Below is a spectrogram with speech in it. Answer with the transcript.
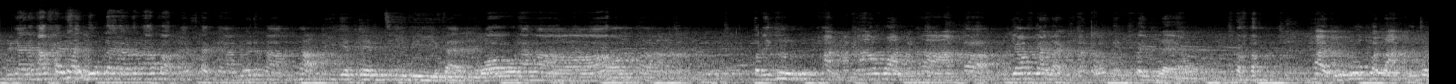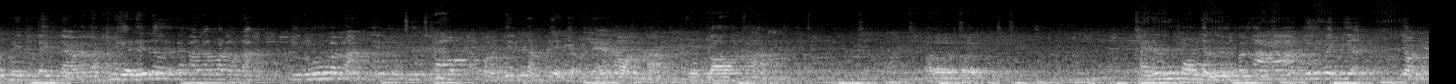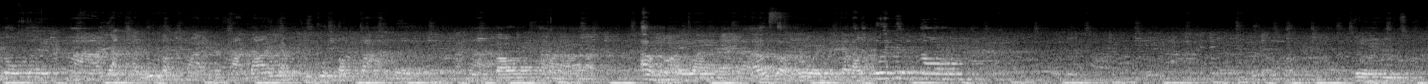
ยังไงนะคะใครถ่ายรูปแล้วนะคะฝากแฮชแท็กงานด้วยนะคะค่ะ PMTV Festival นะคะค่ะตอนนี้คือผ่านมา 5 วันนะคะค่ะย่ำใจหลายครั้งแต่ว่าเต็มเต็มแล้ว ถ่ายรูปกับหลานคือจนเต็มเต็มแล้วนะคะ เคลียร์ได้เลยนะคะ ดินผัดเปลี่ยนกันแน่นอนค่ะถูกต้องค่ะ เออเออใครได้คูปองอย่าลืมนะคะนี่ไปเปลี่ยนหย่อนลงเลยนะคะ อยากถ่ายรูปกับใครนะคะ ได้อย่างที่คุณต้องการเลยนะคะถูกต้องค่ะเอามาแล้วสำรวยกันรัแล้บวด้วยเต็มนองเออ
